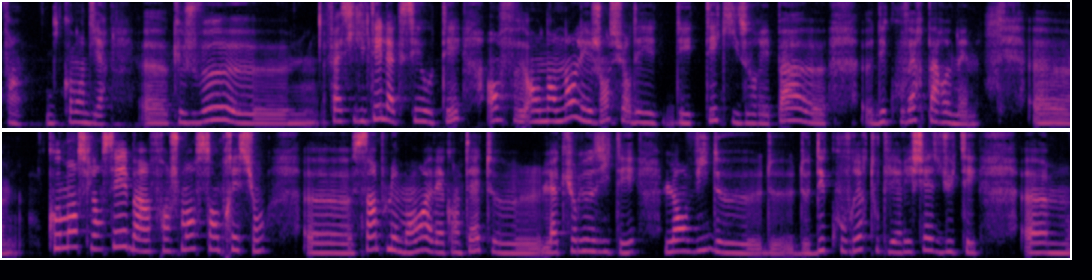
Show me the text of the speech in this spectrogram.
Enfin, comment dire, que je veux faciliter l'accès au thé en, en emmenant les gens sur des, des thés qu'ils n'auraient pas découverts par eux-mêmes. Comment se lancer? Ben franchement sans pression, euh, simplement avec en tête euh, la curiosité, l'envie de, de, découvrir toutes les richesses du thé. Euh,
